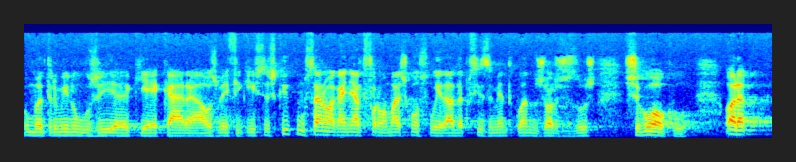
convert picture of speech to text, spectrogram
uma terminologia que é cara aos benfiquistas, que começaram a ganhar de forma mais consolidada precisamente quando Jorge Jesus chegou ao clube. Ora,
